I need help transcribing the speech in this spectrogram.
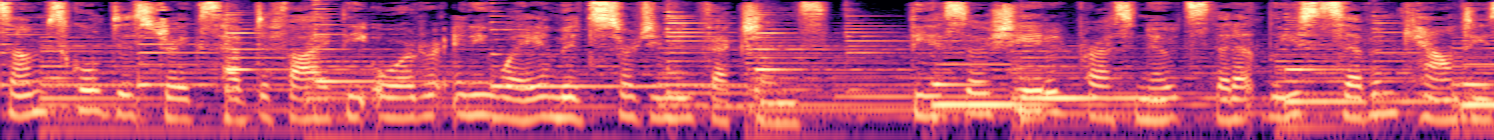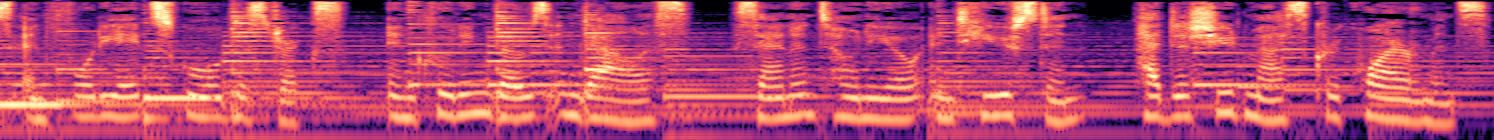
Some school districts have defied the order anyway amid surging infections. The Associated Press notes that at least seven counties and 48 school districts, including those in Dallas, San Antonio, and Houston, had issued mask requirements.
